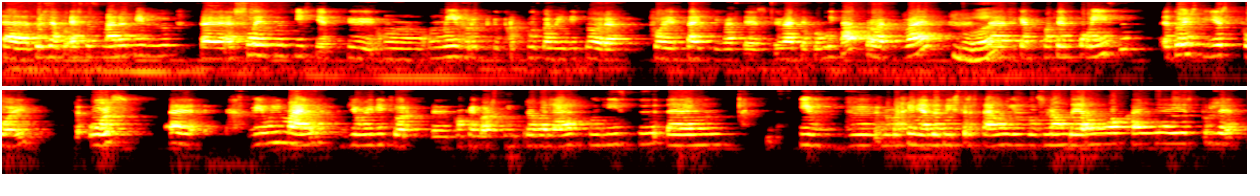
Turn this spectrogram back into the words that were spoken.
Uh, por exemplo, esta semana eu tive a excelente notícia de que um, um, livro que propus a uma editora foi aceito e vai ser, vai ser publicado para o ano que vem. Boa. Uh, fiquei muito contente com isso. dois dias depois, hoje, recebi um e-mail de um editor com quem gosto muito de trabalhar que me disse um, estive numa reunião de administração e eles não deram um ok a este projeto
